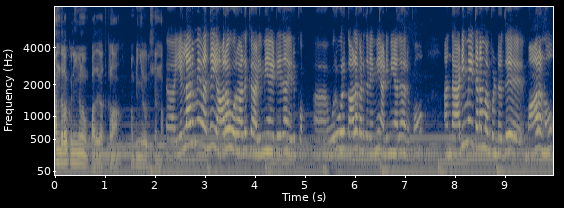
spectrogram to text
அந்த அளவுக்கு நீங்களும் பாதுகாத்துக்கலாம் அப்படிங்கிற ஒரு விஷயம் தான் எல்லாருமே வந்து யாரோ ஒரு ஆளுக்கு அடிமையாயிட்டே தான் இருக்கும். ஒரு ஒரு காலகட்டத்திலையுமே அடிமையாக தான் இருக்கும். அந்த அடிமைத்தனம் அப்படின்றது மாறணும்.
